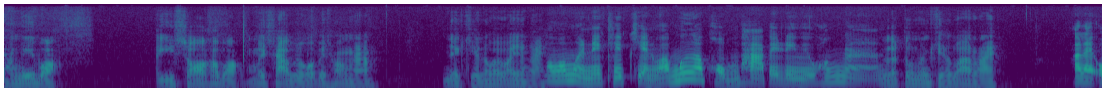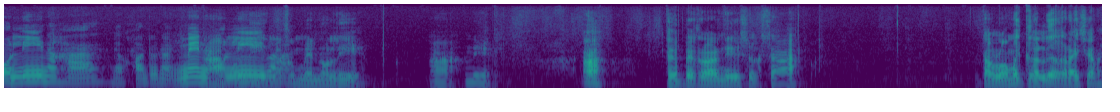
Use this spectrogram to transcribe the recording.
ทางนี้บอกอีซอเขาบอกไม่ทราบเลยว่าเป็นห้องน้ำเนี่ยเขียนเอาไว้ว่ายังไง เพราะว่าเหมือนในคลิปเขียนว่าเมื่อผมพาไปรีวิวห้องน้แล้วตรงนั้นเขียนว่าอะไรำอะไร only นะคะ เดี๋ยวขอดูหน่อย men ตาม only only ป่ะแล้วก็เมนโอลี่อ่านี่อะถือเป็นกรณีศึกษา ตกลงไม่เกิดเรื่องอะไรใช่ไหม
